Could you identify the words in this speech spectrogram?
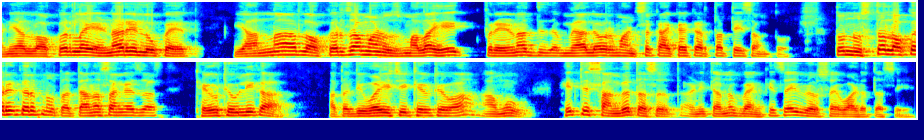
आणि या लॉकरला येणारे लोक आहेत यांना लॉकरचा माणूस मला हे प्रेरणा मिळाल्यावर माणसं काय काय करतात ते सांगतो. तो नुसतं लॉकर हे करत नव्हता. त्यांना सांगायचं ठेव ठेवली का? आता दिवाळीची ठेव ठेवा अमुक. हे ते सांगत असत आणि त्यानं बँकेचाही व्यवसाय वाढत असे.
